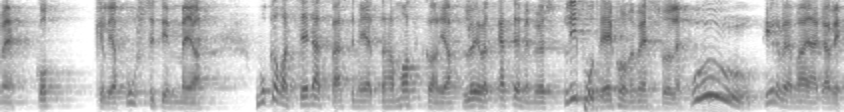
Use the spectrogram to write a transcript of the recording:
me kokkeli ja pussitimme ja mukavat sedät päästi meidät tähän matkaan ja löivät käteemme myös liput E3-messuille. Uhu, hirveä mäjä kävi.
